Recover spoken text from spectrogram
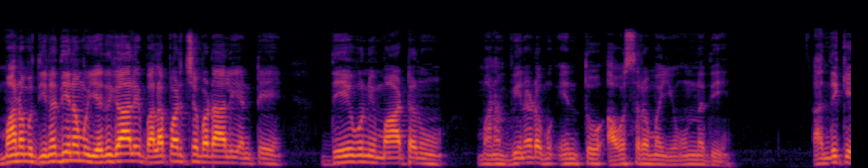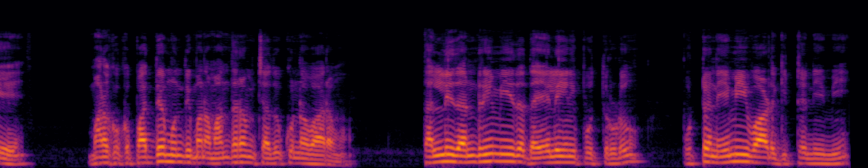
మనము దినదినము ఎదగాలి బలపరచబడాలి అంటే దేవుని మాటను మనం వినడం ఎంతో అవసరమై ఉన్నది. అందుకే మనకు ఒక పద్యం ఉంది మనం అందరం చదువుకున్న వారము. తల్లిదండ్రి మీద దయలేని పుత్రుడు పుట్టనేమి వాడు గిట్టనేమి?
